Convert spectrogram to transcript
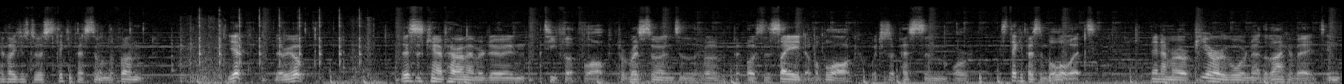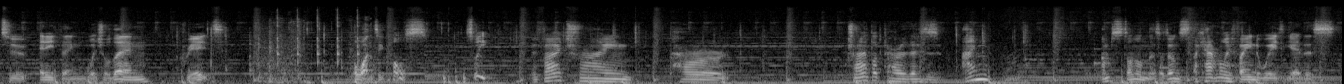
If I just do a sticky piston on the front. Yep, there we go. This is kind of how I remember doing a T flip-flop. Put redstone into the front, or to the side of a block, which is a piston, or a sticky piston below it. Then hammer a PR going out the back of it into anything, which will then create a one-tick pulse. Sweet. If I try and power... Try and put power this is... I'm... I'm stunned on this. I don't... I can't really find a way to get this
